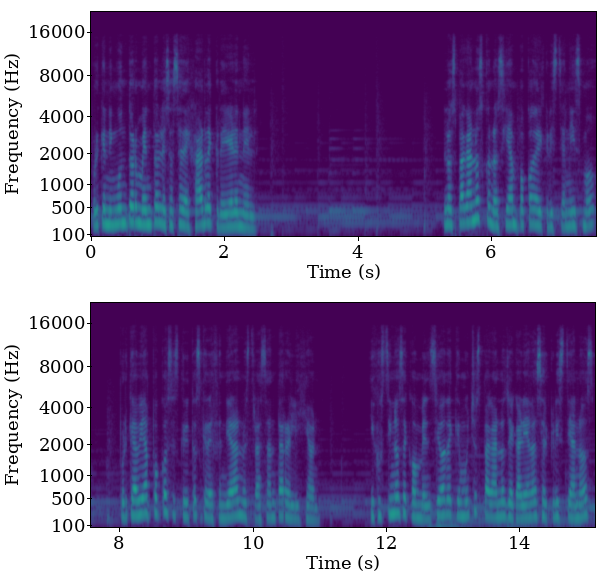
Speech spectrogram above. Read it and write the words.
porque ningún tormento les hace dejar de creer en él. Los paganos conocían poco del cristianismo porque había pocos escritos que defendieran nuestra santa religión. Y Justino se convenció de que muchos paganos llegarían a ser cristianos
